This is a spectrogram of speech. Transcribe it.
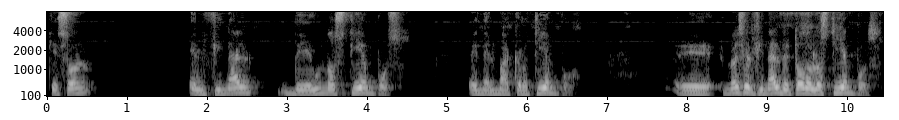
que son el final de unos tiempos, en el macrotiempo. Eh, no es el final de todos los tiempos,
